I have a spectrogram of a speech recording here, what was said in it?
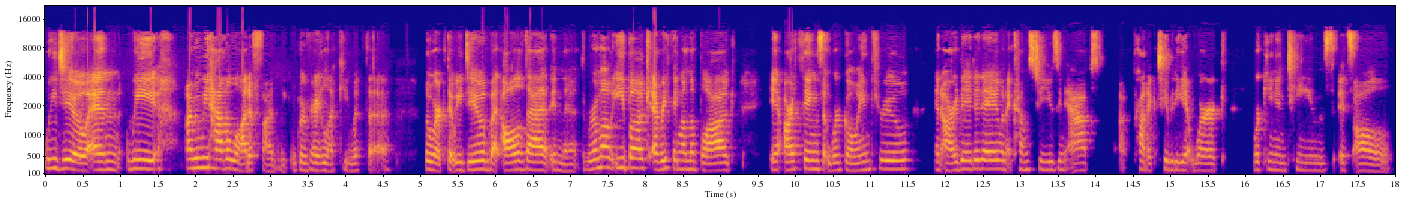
We do, and we, I mean, we have a lot of fun. We, we're very lucky with the the work that we do, but all of that in the, the remote ebook, everything on the blog, are things that we're going through in our day to day when it comes to using apps, uh, productivity at work, working in teams. It's all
